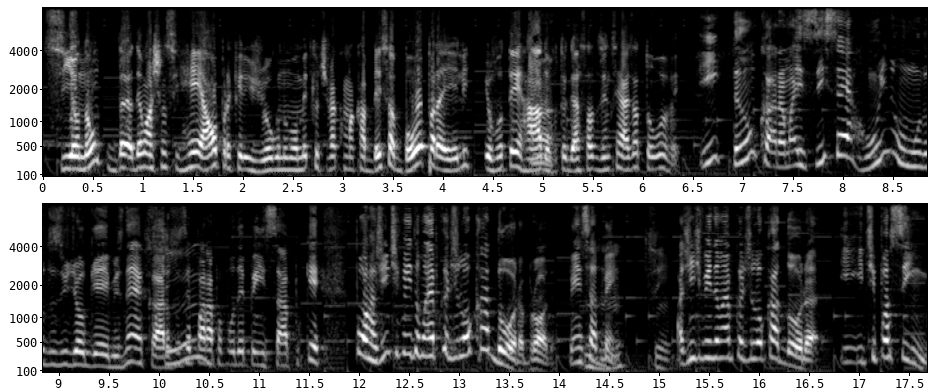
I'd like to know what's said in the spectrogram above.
se eu não der uma chance real pra aquele jogo, no momento que eu tiver com uma cabeça boa pra ele, eu vou ter errado, Ah. eu vou ter gastado 200 reais à toa, velho. Então, cara, mas isso é ruim no mundo dos videogames, né, cara? Se Sim. você parar pra poder pensar, porque, porra, a gente veio de uma época de locadora, brother. Pensa Uhum, bem. Sim. A gente vem de uma época de locadora. E, e, tipo assim.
